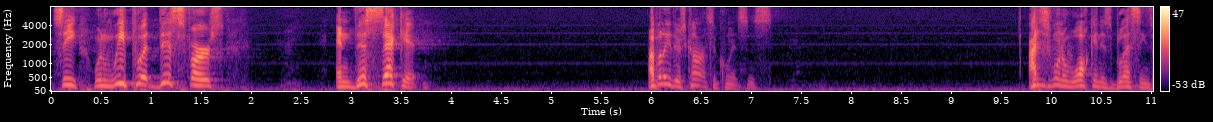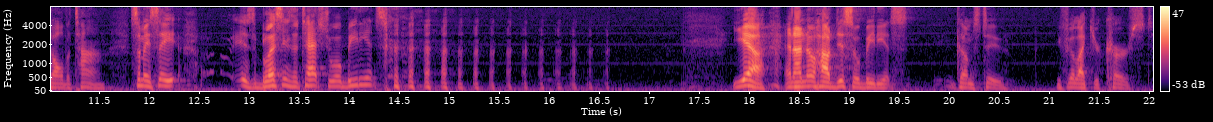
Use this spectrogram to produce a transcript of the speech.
See, when we put this first and this second, I believe there's consequences. I just want to walk in his blessings all the time. Somebody say, is blessings attached to obedience? yeah, and I know how disobedience comes too. You feel like you're cursed.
